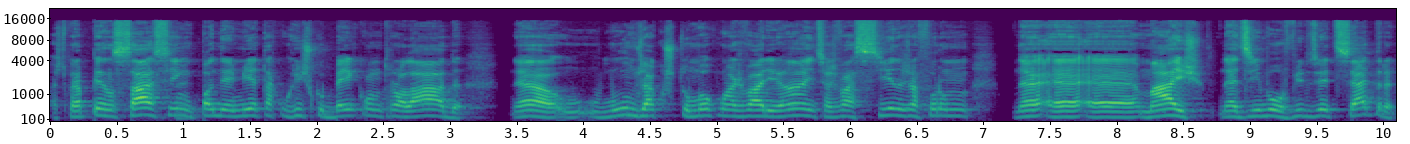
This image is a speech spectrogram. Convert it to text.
Acho que para pensar assim, pandemia está com risco bem controlada, né? O, o, mundo já acostumou com as variantes, as vacinas já foram né, é, é, mais né, desenvolvidos, etc.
